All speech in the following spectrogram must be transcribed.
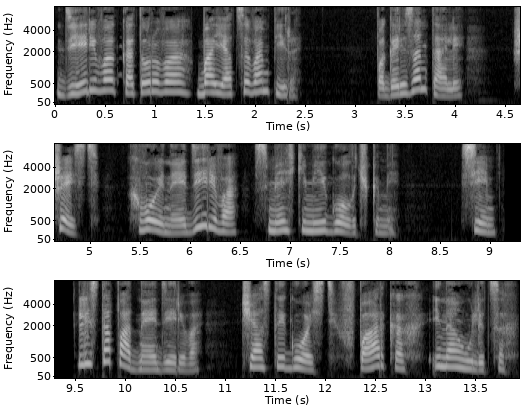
Дерево, которого боятся вампиры. По горизонтали. 6. Хвойное дерево с мягкими иголочками. 7. Листопадное дерево. Частый гость в парках и на улицах.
